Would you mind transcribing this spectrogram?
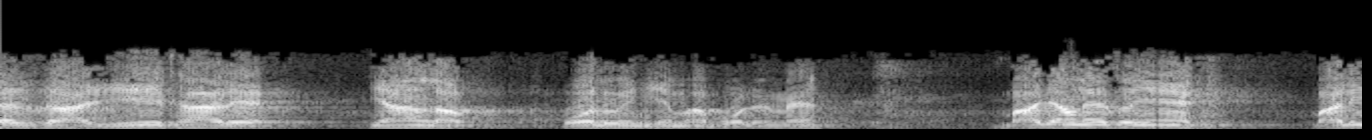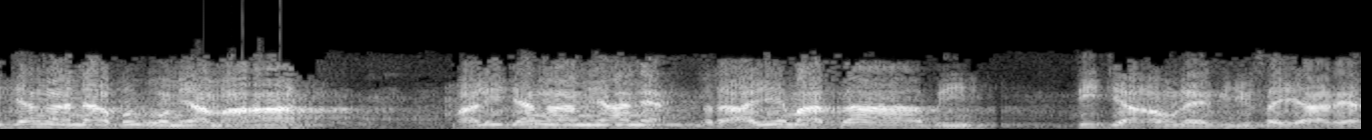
ရဇရေးထားတဲ့ကျမ်းလောက်ပေါ်လွင်ခြင်းမပေါ်လွင်မယ်။ဘာကြောင့်လဲဆိုရင်ပါဠိကျမ်းဂန်နာပုဂ္ဂိုလ်များမှာပါဠိကျမ်းဂန်များနဲ့ဗราရေးမှစပြီးတိကျအောင်လဲဂရုစိုက်ရတယ်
